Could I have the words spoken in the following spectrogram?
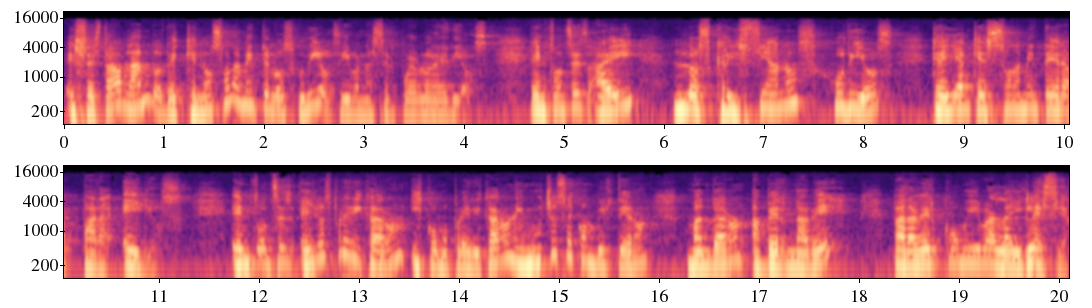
eh, se está hablando de que no solamente los judíos iban a ser pueblo de Dios. Entonces ahí los cristianos judíos creían que solamente era para ellos. Entonces ellos predicaron y como predicaron y muchos se convirtieron, mandaron a Bernabé para ver cómo iba la iglesia.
